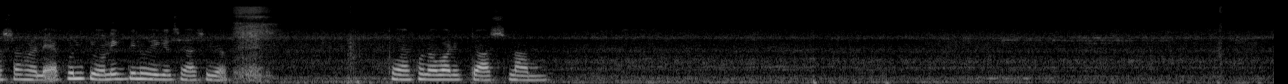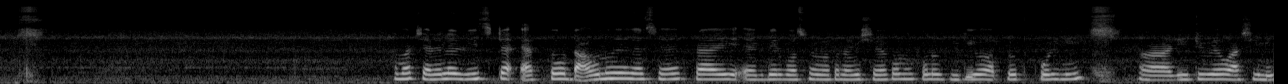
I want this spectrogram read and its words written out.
আসা হয় না। এখন কি অনেক দিন হয়ে গেছে, আসি না। তো এখন আবার একটু আসলাম। আমার চ্যানেলের রিচটা এত ডাউন হয়ে গেছে, প্রায় এক দেড় বছর মতন আমি সেরকম কোনো ভিডিও আপলোড করিনি, আর ইউটিউবেও আসিনি।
